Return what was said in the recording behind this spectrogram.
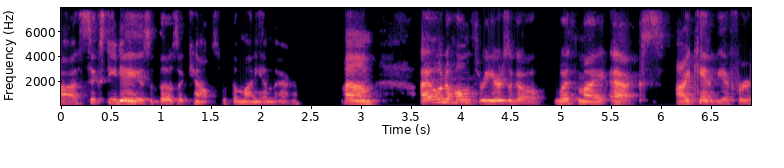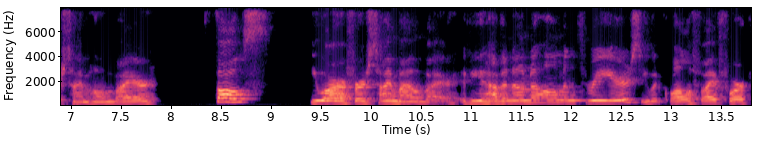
uh, 60 days of those accounts with the money in there. Um, I owned a home three years ago with my ex. I can't be a first time home buyer. False. You are a first time home buyer. If you haven't owned a home in three years, you would qualify for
